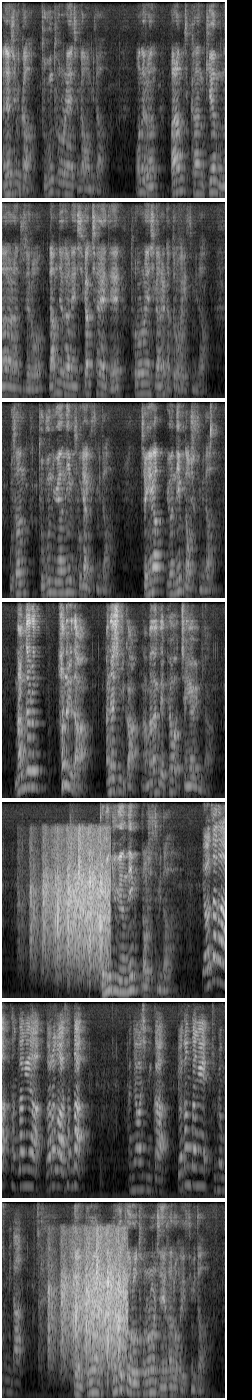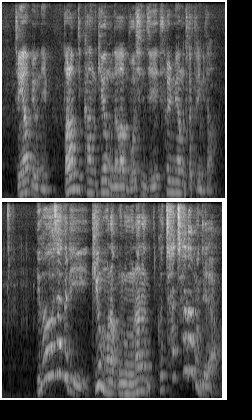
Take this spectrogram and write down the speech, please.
안녕하십니까 두분 토론의 정강호입니다. 오늘은 바람직한 기업 문화라는 주제로 남녀 간의 시각 차이에 대해 토론의 시간을 갖도록 하겠습니다. 우선 두 분 위원님 소개하겠습니다. 정혜갑 위원님 나오셨습니다. 남자는 하늘이다. 안녕하십니까 남아당 대표 정혜합입니다. 조명주 위원님 나오셨습니다. 여자가 당당해야 나라가 산다. 안녕하십니까 여당당의 조명주입니다. 네, 그럼 본격적으로 토론을 진행하도록 하겠습니다. 정혜갑 위원님, 바람직한 기업 문화가 무엇인지 설명 부탁드립니다. 여자들이 기업 문화 운운하는 그 자체가 문제야.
